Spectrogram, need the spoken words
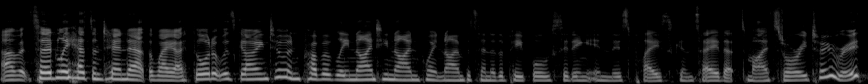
Um, it certainly hasn't turned out the way I thought it was going to, and probably 99.9% of the people sitting in this place can say that's my story too, Ruth.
